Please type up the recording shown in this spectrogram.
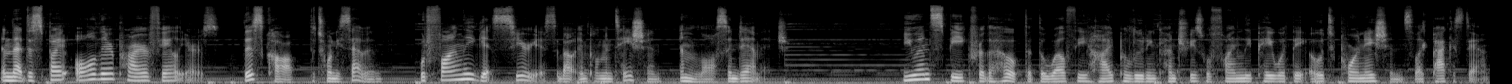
And that despite all their prior failures, this COP, the 27th, would finally get serious about implementation and loss and damage. UN speak for the hope that the wealthy, high polluting countries will finally pay what they owe to poor nations like Pakistan,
